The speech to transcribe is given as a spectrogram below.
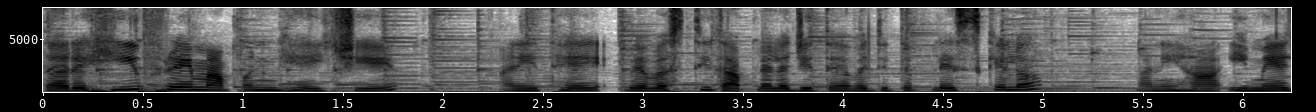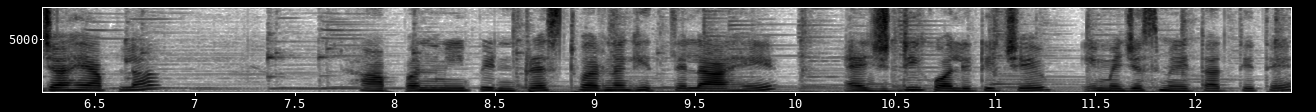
तर ही फ्रेम आपण घ्यायची आहे. आणि इथे व्यवस्थित आपल्याला जिथे हवे तिथे प्लेस केलं. आणि हा इमेज आहे आपला. हा पण मी पिंटरेस्टवरनं घेतलेला आहे. एच डी क्वालिटीचे इमेजेस मिळतात तिथे.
